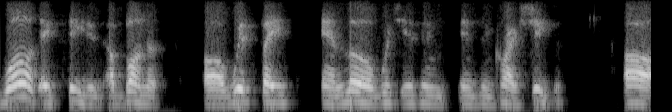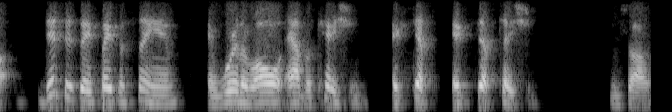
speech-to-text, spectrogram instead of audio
was exceeding abundant uh, with faith and love which is in is in Christ Jesus. Uh, this is a faithful saying and word of all application, except acceptation. I'm sorry,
